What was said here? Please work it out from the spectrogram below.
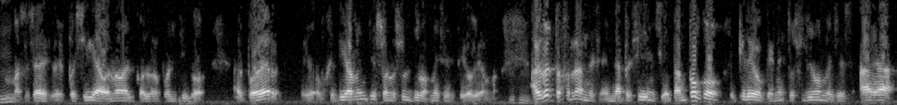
más allá de que después siga o no el color político al poder, eh, objetivamente son los últimos meses de este gobierno. Alberto Fernández en la presidencia tampoco creo que en estos últimos meses haga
